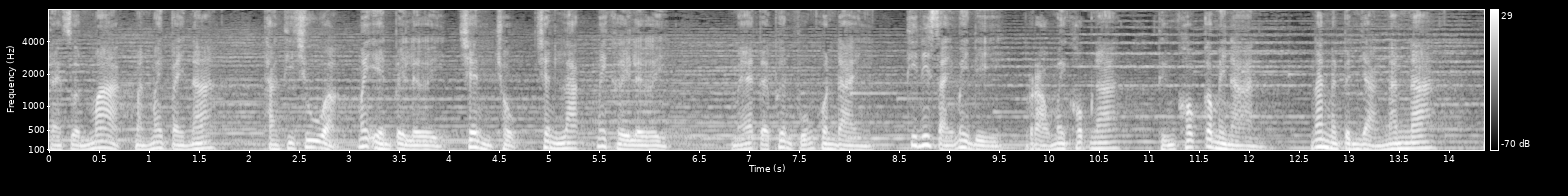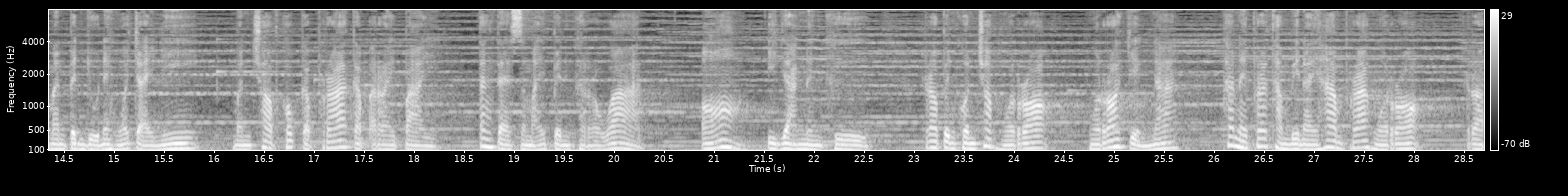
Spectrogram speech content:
แต่ส่วนมากมันไม่ไปนะ ทางที่ชั่วไม่เอ็นไปเลย เช่นฉก เช่นลักไม่เคยเลย แม้แต่เพื่อนฝูงคนใด ที่นิสัยไม่ดี เราไม่คบนะ ถึงคบก็ไม่นาน นั่นมันเป็นอย่างนั้นนะ มันเป็นอยู่ในหัวใจนี้ มันชอบคบกับพระกับอะไรไป ตั้งแต่สมัยเป็นคารวาสอ๋อ อีกอย่างหนึ่งคือ เราเป็นคนชอบหัวเราะ หัวเราะเก่งนะ ถ้าในพระธรรมวินัยห้ามพระหัวเราะ เรา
